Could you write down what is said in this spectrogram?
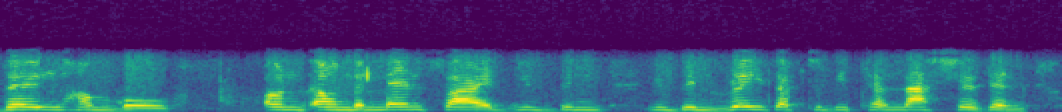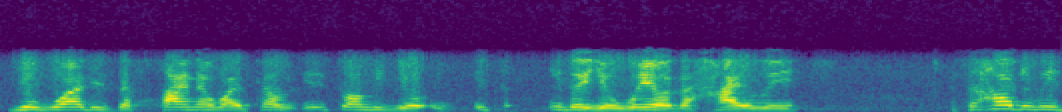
very humble. On on the men's side, you've been you've been raised up to be tenacious, and your word is the final word. So it's only your it's either your way or the highway. So how do we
